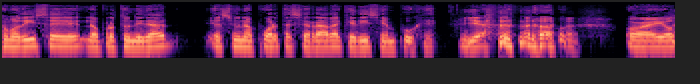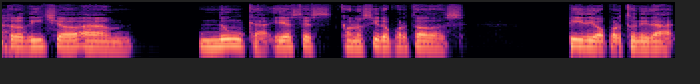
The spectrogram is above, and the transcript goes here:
como dice, la oportunidad es una puerta cerrada que dice empuje. Yeah. ¿no? O hay otro dicho, um, nunca, y este es conocido por todos, pide oportunidad,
